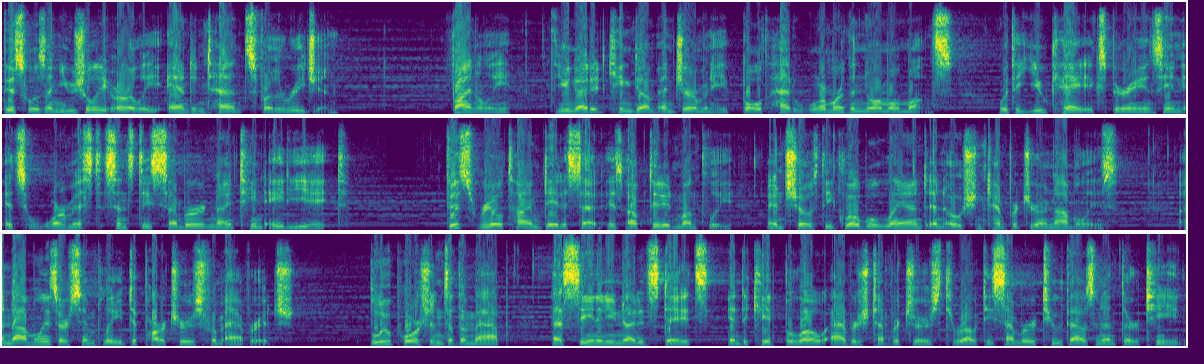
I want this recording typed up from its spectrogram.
This was unusually early and intense for the region. Finally, the United Kingdom and Germany both had warmer than normal months, with the UK experiencing its warmest since December 1988. This real-time dataset is updated monthly and shows the global land and ocean temperature anomalies. Anomalies are simply departures from average. Blue portions of the map, as seen in United States, indicate below average temperatures throughout December 2013.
